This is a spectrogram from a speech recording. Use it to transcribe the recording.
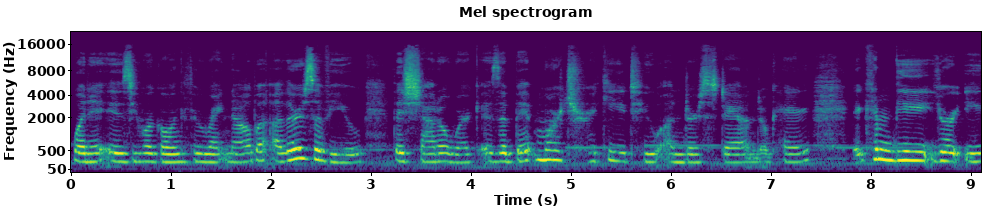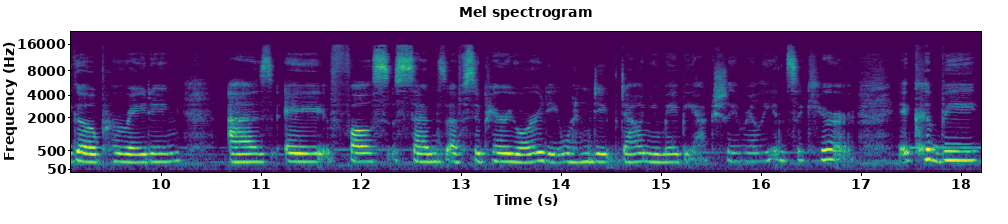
what it is you are going through right now, but others of you, this shadow work is a bit more tricky to understand, okay? It can be your ego parading as a false sense of superiority when deep down you may be actually really insecure. It could be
